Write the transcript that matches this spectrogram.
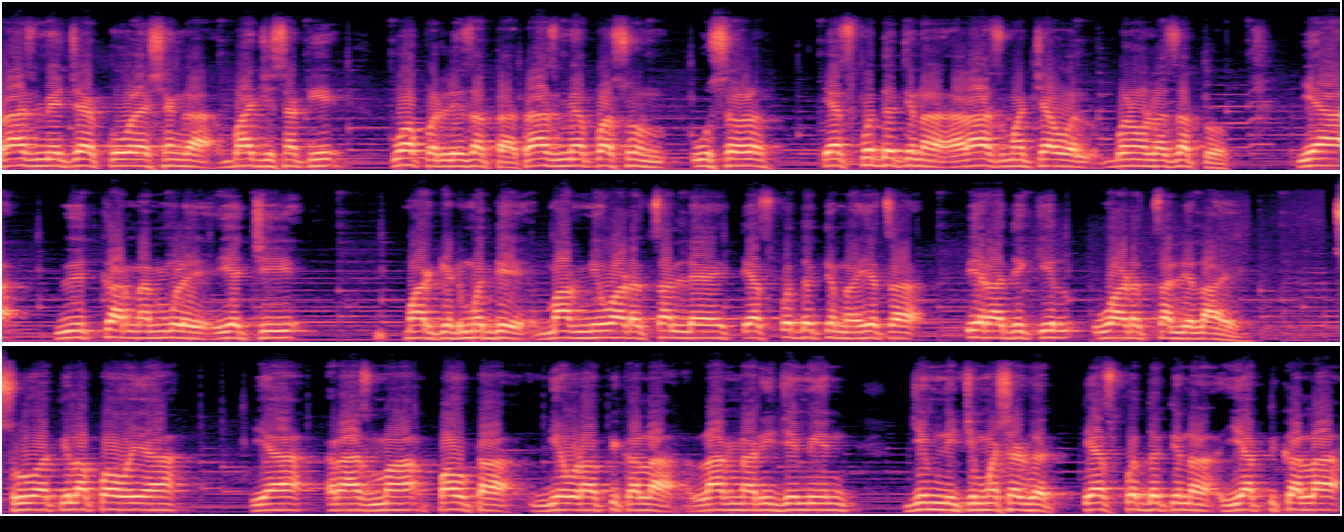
राजम्याच्या कोवळ्या शेंगा भाजीसाठी वापरले जातात. राजम्यापासून उसळ त्याच पद्धतीनं राजमा चावल बनवला जातो. या विविध कारणांमुळे याची मार्केटमध्ये मागणी वाढत चालली आहे. त्याच पद्धतीनं याचा पेरा देखील वाढत चाललेला आहे. सुरुवातीला पाहूया या राजमा पावटा घेवडा पिकाला लागणारी जमीन जमिनीची मशागत त्याच पद्धतीनं या पिकाला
